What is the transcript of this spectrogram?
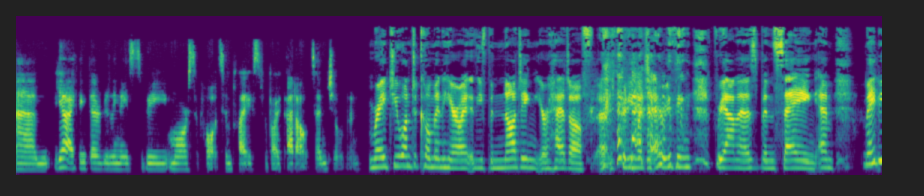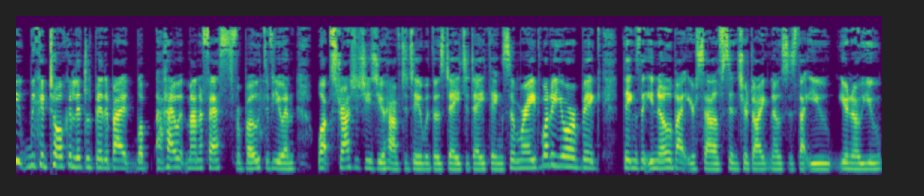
um, yeah, I think there really needs to be more supports in place for both adults and children. Ray, do you want to come in here? You've been nodding your head off uh, pretty much everything Brianna has been saying. Um, maybe we could talk a little bit about what, how it manifests for both of you and what strategies you have to do with those day to day things. So, Mairead, what are your big things that you know about yourself since your diagnosis that you, you know, you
